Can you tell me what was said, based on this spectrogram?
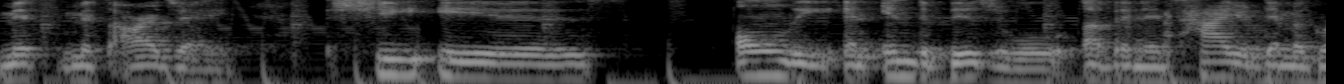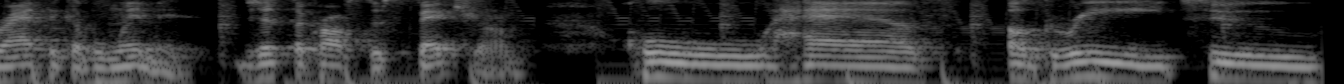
Miss Miss RJ, she is only an individual of an entire demographic of women just across the spectrum who have agreed to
